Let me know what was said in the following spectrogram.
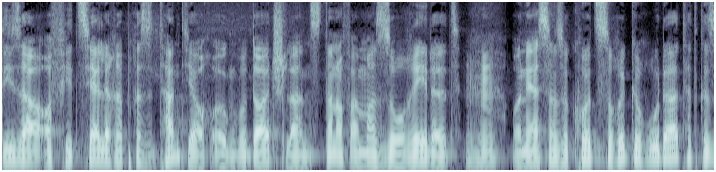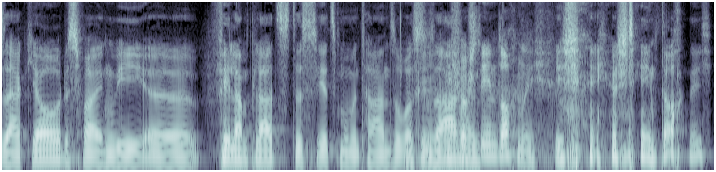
dieser offizielle Repräsentant ja auch irgendwo Deutschlands dann auf einmal so redet. Mhm. Und er ist dann so kurz zurückgerudert, hat gesagt, yo, das war irgendwie äh, fehl am Platz, das jetzt momentan sowas zu sagen. Ich verstehe ihn doch nicht. Ich, ich verstehe ihn doch nicht.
